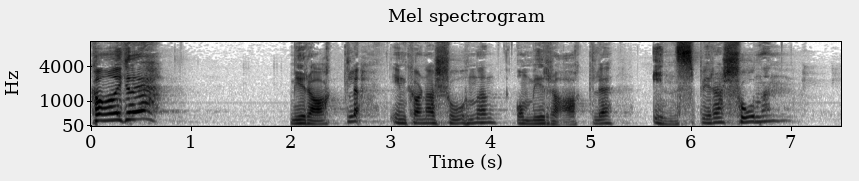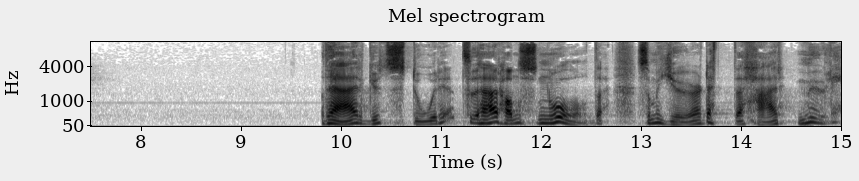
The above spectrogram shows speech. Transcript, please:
Kan han ikke det? Miraklet, inkarnasjonen, og miraklet, inspirasjonen. Det er Guds storhet, det er Hans nåde, som gjør dette her mulig.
